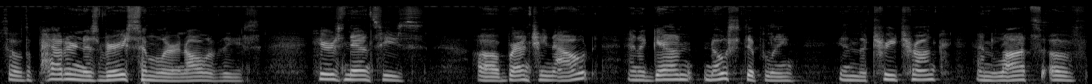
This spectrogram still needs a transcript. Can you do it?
So the pattern is very similar in all of these. Here's Nancy's uh, branching out, and again, no stippling in the tree trunk and lots of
